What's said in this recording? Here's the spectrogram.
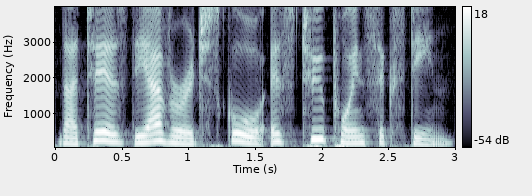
That is, the average score is 2.16.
